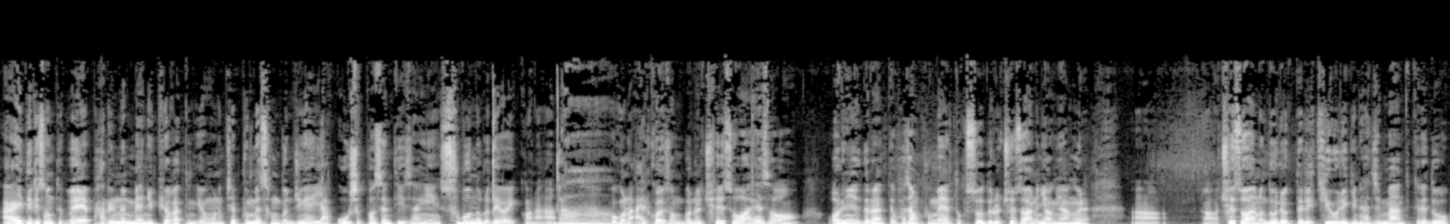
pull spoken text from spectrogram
아이들이 손톱에 바르는 매니큐어 같은 경우는 제품의 성분 중에 약 50% 이상이 수분으로 되어 있거나 아. 혹은 알코올 성분을 최소화해서 어린이들한테 화장품의 독소들을 최소화하는 영향을 어, 어, 최소화하는 노력들을 기울이긴 하지만 그래도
